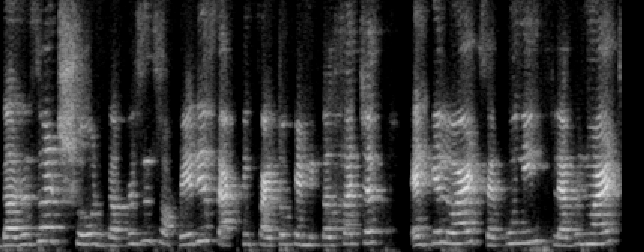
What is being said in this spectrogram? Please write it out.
The results showed the presence of various active phytochemicals such as alkaloids, saponin, flavonoids,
